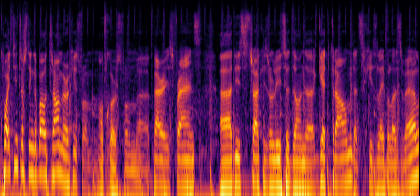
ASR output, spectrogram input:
quite interesting about Traumer, he's from, of course, from uh, Paris, France. Uh, this track is released on uh, Get Traum, that's his label as well.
